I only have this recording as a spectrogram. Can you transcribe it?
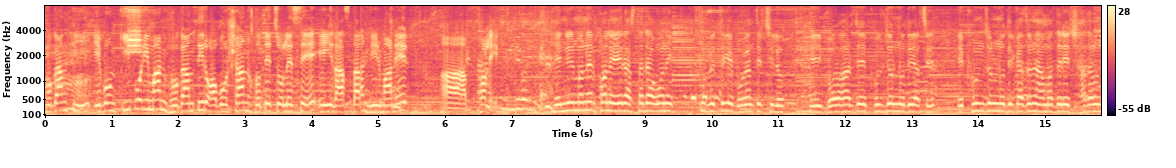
ভোগান্তি এবং কি পরিমাণ ভোগান্তির অবসান হতে চলেছে এই রাস্তা নির্মাণের ফলে? এই নির্মাণের ফলে এই রাস্তাটা অনেক পূর্বের থেকে ভোগান্তির ছিল। এই বড়হার যে ফুলজল নদী আছে এই ফুলজল নদীর কারণে আমাদের এই সাধারণ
